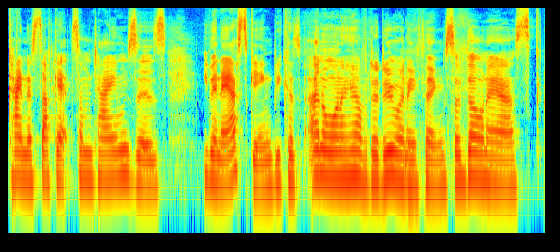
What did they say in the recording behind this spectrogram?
kind of suck at sometimes is even asking because I don't want to have to do anything. So don't ask.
